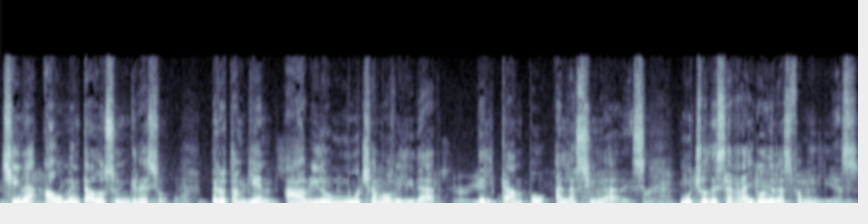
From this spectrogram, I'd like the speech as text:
China ha aumentado su ingreso, pero también ha habido mucha movilidad del campo a las ciudades, mucho desarraigo de las familias.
